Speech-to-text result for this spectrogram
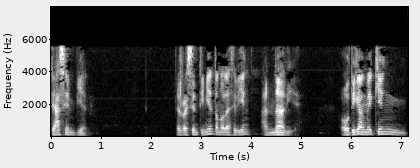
te hacen bien. El resentimiento no le hace bien a nadie. O díganme quién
